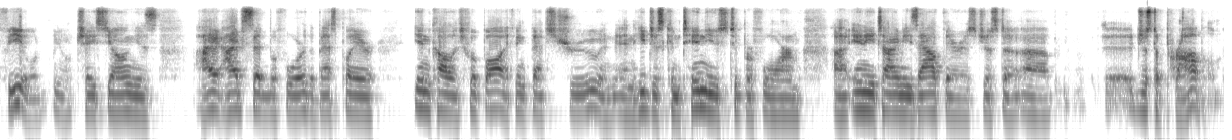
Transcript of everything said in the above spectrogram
field. You know, Chase Young is I, I've said before the best player in college football. I think that's true, and, and he just continues to perform. Uh, anytime he's out there, is just a, uh, just a problem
